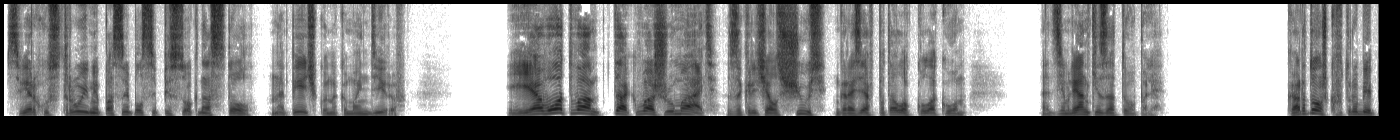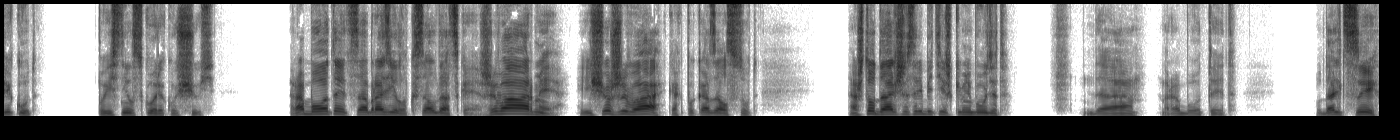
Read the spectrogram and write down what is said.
сверху струями посыпался песок на стол, на печку, на командиров. «Я вот вам так, вашу мать!» — закричал Щусь, грозя в потолок кулаком. От землянки затопали. «Картошку в трубе пекут», — пояснил Скорику Щусь. «Работает сообразиловка солдатская. Жива армия. еще жива, как показал суд. А что дальше с ребятишками будет?» «Да, работает. Удальцы».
